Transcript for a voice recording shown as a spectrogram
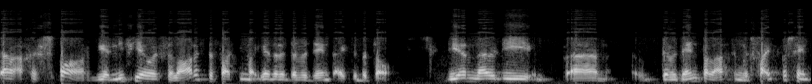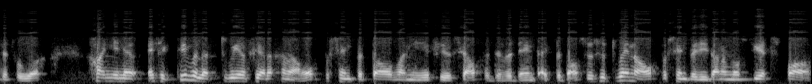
uh, gespaar, deur nie vir jou salaris te vat nie, maar eerder 'n dividend uit te betaal. Deur nou die ehm um, dividendbelasting met 5% te verhoog, gaan jy nou effektiewelik 42,5% betaal wanneer jy vir jouself 'n dividend uitbetaal. So so 2,5% wat jy dan nog steeds spaar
